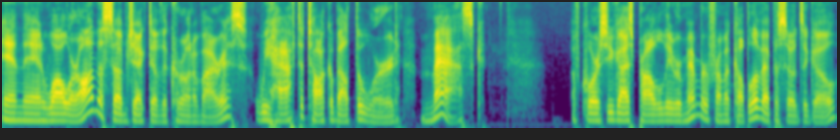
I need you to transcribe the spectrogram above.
And then, while we're on the subject of the coronavirus, we have to talk about the word mask. Of course, you guys probably remember from a couple of episodes ago,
